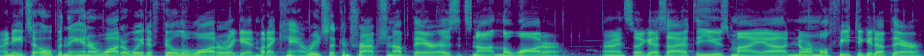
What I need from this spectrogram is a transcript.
I need to open the inner waterway to fill the water again, but I can't reach the contraption up there as it's not in the water. All right, so I guess I have to use my uh, normal feet to get up there.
